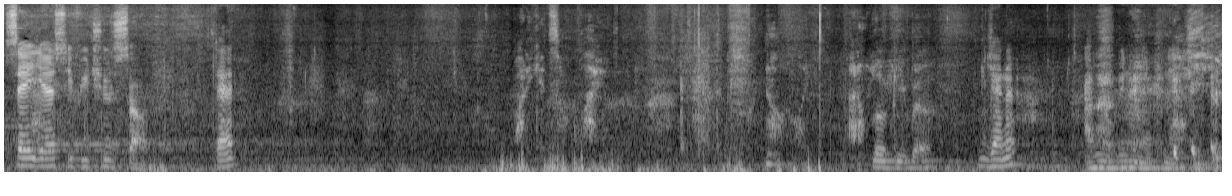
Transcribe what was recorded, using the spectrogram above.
Say yes if you choose so. Dad? Why do you get so quiet? No, I don't. Loki, bro. Jenna? I have no internet connection.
